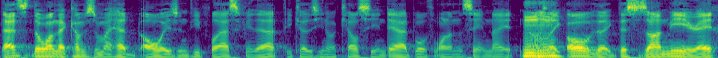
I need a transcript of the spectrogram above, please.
that's the one that comes to my head always when people ask me that because you know Kelsey and Dad both won on the same night. And I was like, oh, like this is on me, right?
